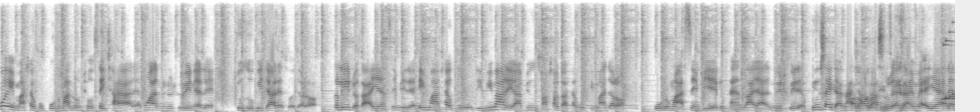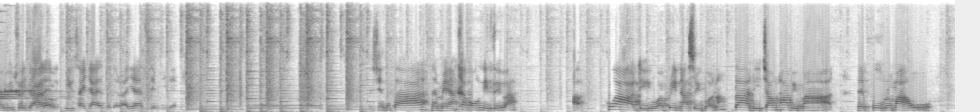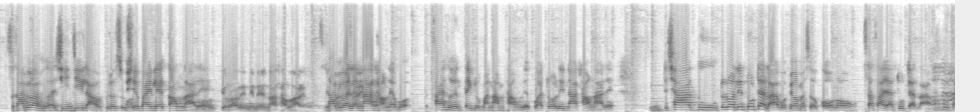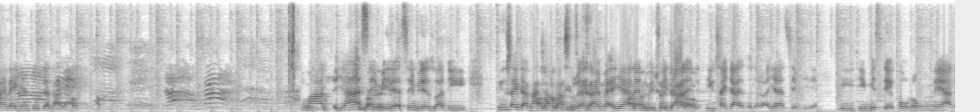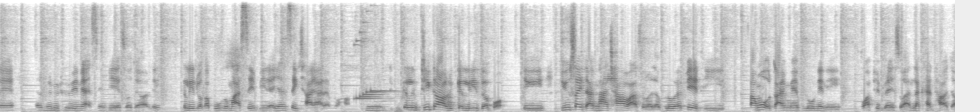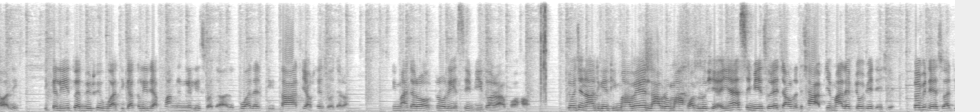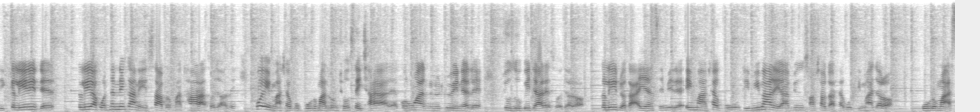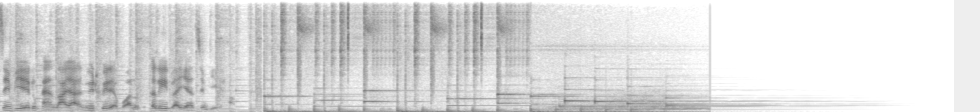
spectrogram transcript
ကိုယ့်အိမ်မှာထက်ကိုပိုတော့မှလုံခြုံစိတ်ချရတယ်အခုကနွေနွေထွေးထွေးနဲ့လည်းကြိုးစိုးပေးကြတယ်ဆိုတော့ကြတော့ကလေးတွေကအရန်စင်ပြေတယ်အိမ်မှာထက်ကိုဒီမိဘတွေကပြုစုဆောင်ရှောက်တာထက်ကိုဒီမှာကျတော့ပိုတော့မှအဆင်ပြေတယ်လို့ခံစားရတယ်နွေထွေးတယ် view site တာနားချပါဆိုတဲ့အတိုင်းပဲအရန်နဲ့နွေထွေးကြတယ် view site ကြတယ်ဆိုတော့အရန်အဆင်ပြေတယ်ရှင်တသားနာမည်ကခက်ဖုံးနေသေးပါဟုတ်ခုကဒီဟိုပရီနာဆွီပေါ့နော်ဒါကဒီចောင်းထားပြီးမှလည်းပိုပြီးတော့မှဟို စကားပြောရဆိုတာရင်ကြီးလာပြီးတော့ social ဘိုင်းလည်းကောင်းလာတယ်ဟောပြောတာလည်းနည်းနည်းနားထောင်လာတယ်ပေါ့။ဒါပြောရလဲနားထောင်တယ်ပေါ့။ခိုင်းဆိုရင်တိတ်လို့မှနားမထောင်ဘူးလေ။အခုကတော်တော်လေးနားထောင်လာတယ်။ဟွန်းတခြားသူတော်တော်လေးတိုးတက်လာပေါ့ပြောမှဆိုအကုန်လုံးဆဆရတိုးတက်လာ။အခုပိုင်းလည်းအရန်တိုးတက်လာတယ်ဟုတ်ဟုတ်။ဒီမှာအရန်အဆင်ပြေတယ်အဆင်ပြေတယ်ဆိုတာဒီ view site တာနားချပါဆိုတဲ့အတိုင်းပဲအရန်လည်းနှွေးထွေးကြတယ် view site ကြတယ်ဆိုတော့အရန်အဆင်ပြေတယ်ဒီဒီ miss တွေအကုန်လုံးနဲ့ကလည်း နှွေးနှွေးထွေးထွေးနဲ့အဆင်ပြေရဆိုတော့လေကလေးတို့ကပို့ပြီးမှအဆင်ပြေတယ်အရန်စိတ်ချရတယ်ပေါ့ဟုတ်ကလေးဒီကတော့ဒီကလေးတို့ပေါ့ဒီ view site တာနားချပါဆိုတော့ဘယ်လိုပဲဖြစ်ဒီတောင်းဖို့အတိုင်းပဲဘယ်လိုနေနေဟိုဖြစ်ပဲဆိုတာလက်ခံထားကြပါလေဒီကလေးအတွက်နှွေးထွေးဖို့အဓိကကလေးတွေကမှငငယ်လေးဆိုတော့လေကိုကလည်းဒီသားတယောက်တည်းဆိုတော့ဒီမှာကျတော့တော်တော်လေးအဆင်ပြေသွားတာပေါ့ဟုတ်ပြောချင်တာတကယ်ဒီမှာပဲလာပြီးတော့မှဟောပြလို့ရှိရင်အရင်အဆင်ပြေဆိုတဲ့အကြောင်းလည်းတခြားအပြင်မှာလည်းပြောပြတယ်ရှင်ပြောပြတယ်ဆိုတာဒီကလေးတွေတဲ့ ကလေးကကိုနှစ်နှစ်ကနေစပြီးတော့မှထားတာဆိုကြတော့လေကိုယ့်အိမ်မှာထက်ကိုပိုတော့မှလုံခြုံစိတ်ချရတယ်အကုန်လုံးကနွေနွေထွေးထွေးနဲ့လည်းကြိုးစိုးပေးကြတယ်ဆိုကြတော့ကလေးတွေကအရင်အဆင်ပြေတယ်အိမ်မှာထက်ကိုဒီမိဘတွေကပြုစုဆောင်ရှောက်တာထက်ကိုဒီမှာကျတော့ပိုတော့မှအဆင်ပြေတယ်လို့ခံစားရတယ်နွေထွေးတယ်ပေါ့အဲ့လိုကလေးတွေအရင်အဆင်ပြေတယ်ဟုတ်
